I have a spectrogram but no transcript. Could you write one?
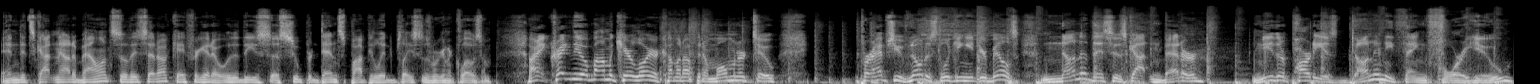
And it's gotten out of balance, so they said, "Okay, forget it. These uh, super dense populated places, we're going to close them." All right, Craig, the Obamacare lawyer, coming up in a moment or two. Perhaps you've noticed, looking at your bills, none of this has gotten better. Neither party has done anything for you.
